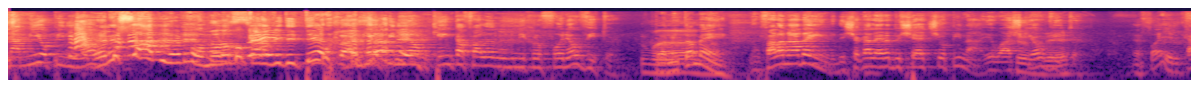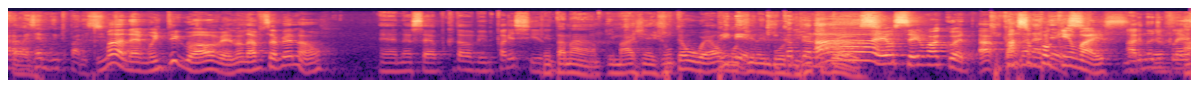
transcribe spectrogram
Na minha opinião, Ele sabe, né? Pô, morou com o cara a vida inteira. na minha opinião, quem tá falando no microfone é o Vitor. Pra mim também. Não fala nada ainda, deixa a galera do chat opinar. Eu acho Deixa que é o ver. Vitor. É só ele. que Cara, sabe. mas é muito parecido. Mano, é muito igual, velho. Não dá pra saber, não. É, nessa época tava bem parecido. Quem tá na imagem aí junto é o Elmo Primeiro, de que Lemburg. campeonato Ah, eu sei uma coisa. Ah, passa um é pouquinho esse? mais. Arnold Classic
